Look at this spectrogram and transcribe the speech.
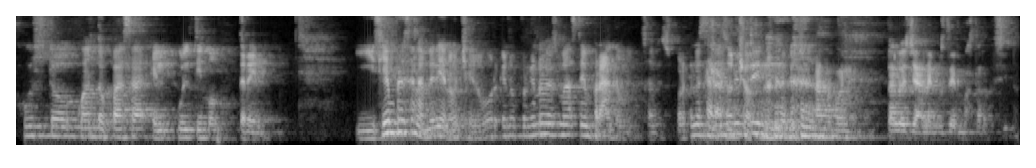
justo cuando pasa el último tren. Y siempre es a la medianoche, ¿no? ¿Por qué no, ¿Por qué no es más temprano? ¿Sabes? ¿Por qué no es a las 8? Realmente, Ah, bueno, tal vez ya le guste ir más tardecito.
